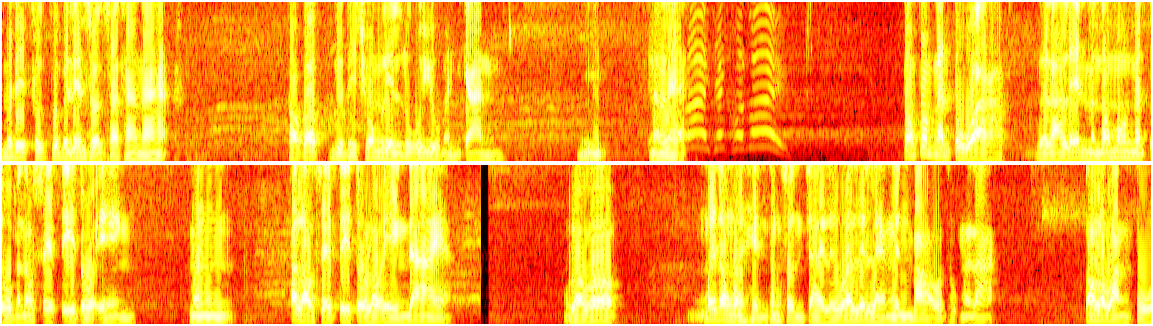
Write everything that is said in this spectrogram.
ไม่ได้ฝึกเพื่อไปเล่นสวนสาธารณะเขาก็อยู่ในช่วงเรียนรู้อยู่เหมือนกัน นั่นแหละ ต้องป้องกันตัวครับ เวลาเล่นมันต้องป้องกันตัวมันต้องเซฟตี้ตัวเอง มันถ้าเราเซฟตี้ตัวเราเองได้อะเราก็ไม่ต้องมาเห็นต้องสนใจเลยว่าเล่นแรงเล่นเบาถูกไหมล่ะต้องระวังตัว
